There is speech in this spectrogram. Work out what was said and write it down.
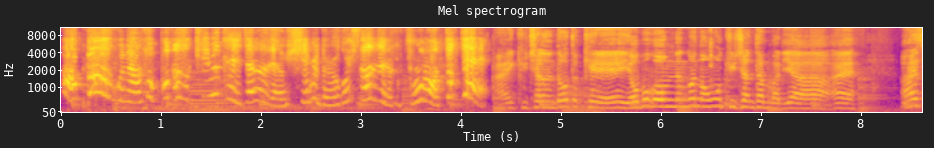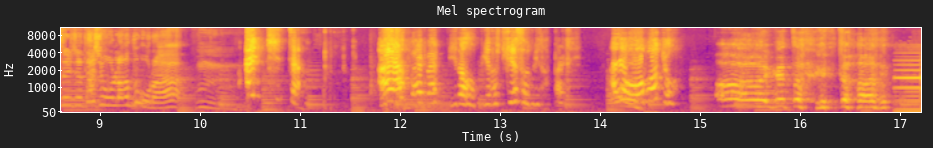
아빠가 그냥 손 뻗어서 키면 되잖아. 열심히 놀고 있었는데 이렇게 부르면 어떡해? 아이 귀찮은데 어떡해. 여보가 없는 건 너무 귀찮단 말이야. 아이 알았어 이제 다시 올라가서 오라. 음. 아이 진짜. 아야 빨리 빨리 밀어 밀어. 뒤에서 밀어 빨리. 아니 업어줘. 아, 알겠다, 알겠다.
